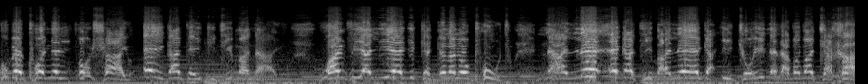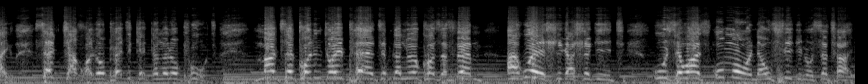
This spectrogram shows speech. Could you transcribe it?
Kube khona elixoshayo eyikade igijima nayo. Once iyaliyeka igeqela lophuthu nale ekade ibaleka ijoyine labo abajahayo sekujahwa lophethe igeqela lophuthu. Makusekhona into oyiphethe mlalelo cause FM akwehli kahle kithi. Uze wazi umona awufiki nosathane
